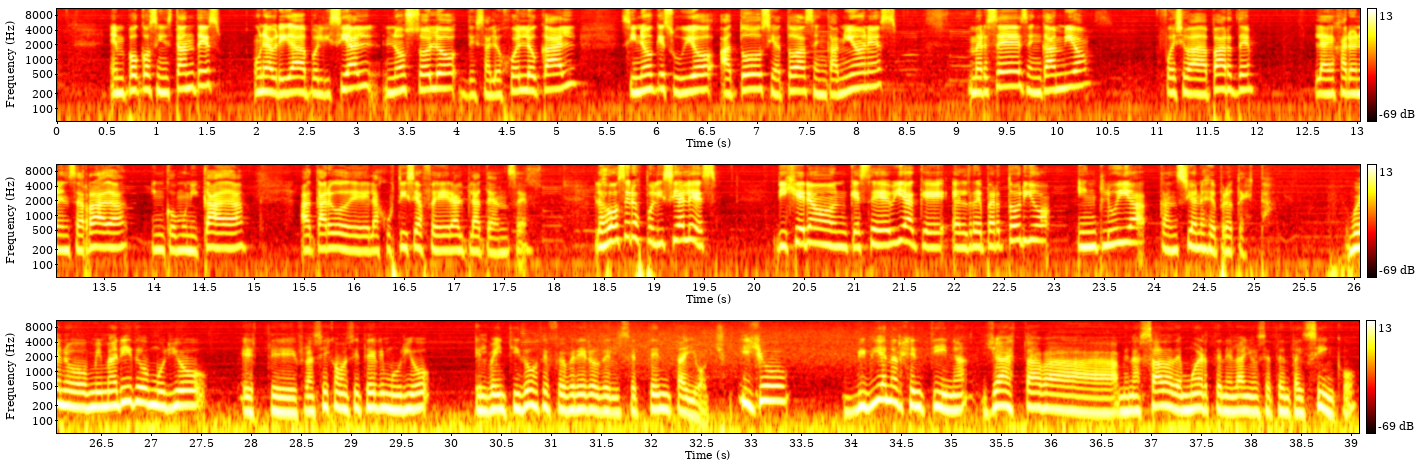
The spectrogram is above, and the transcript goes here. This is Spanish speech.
En pocos instantes una brigada policial no solo desalojó el local, sino que subió a todos y a todas en camiones. Mercedes, en cambio, fue llevada aparte, la dejaron encerrada, incomunicada, a cargo de la justicia federal platense. Los voceros policiales dijeron que se debía que el repertorio incluía canciones de protesta. Bueno, mi marido murió, este, Francisco Macitelli murió el 22 de febrero del 78. Y yo vivía en Argentina, ya estaba amenazada de muerte en el año 75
